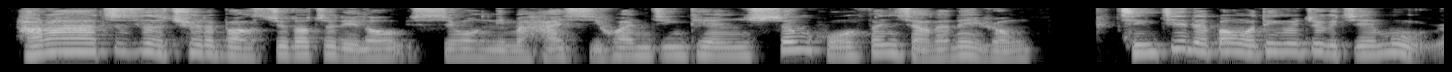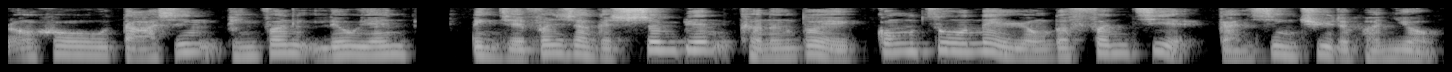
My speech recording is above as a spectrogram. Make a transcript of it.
好啦，这次的 Chat Box 就到这里喽。希望你们还喜欢今天生活分享的内容。请记得帮我订阅这个节目，然后打星评分留言，并且分享给身边可能对工作内容的分界感兴趣的朋友。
